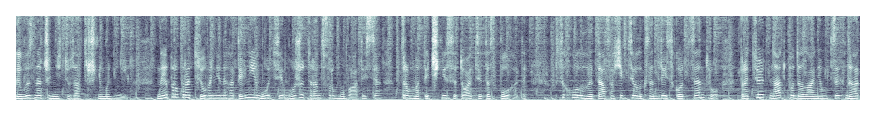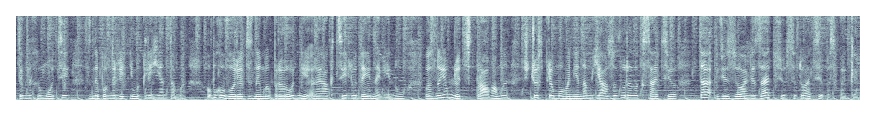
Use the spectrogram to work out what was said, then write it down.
невизначеність у завтрашньому дні. Непропрацьовані негативні емоції можуть трансформуватися в травматичні ситуації та спогади. Психологи та фахівці Олександрійського центру працюють над подоланням цих негативних емоцій з неповнолітніми клієнтами, обговорюють з ними природні реакції людей на війну, ознайомлюють з вправами, що спрямовані на м'язову релаксацію та візуалізацію ситуації безпеки.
